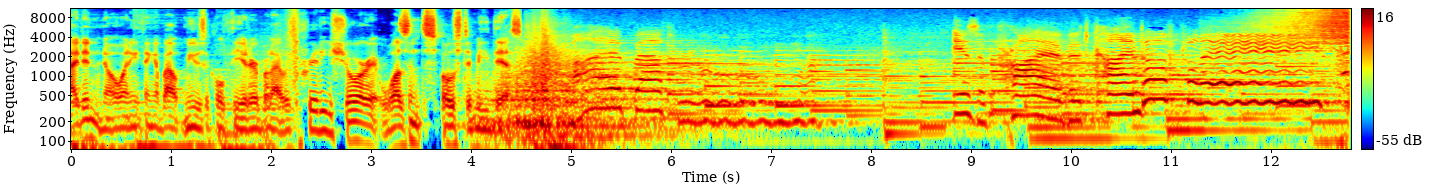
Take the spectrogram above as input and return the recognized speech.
I didn't know anything about musical theater, but I was pretty sure it wasn't supposed to be this. My is a private kind of place.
